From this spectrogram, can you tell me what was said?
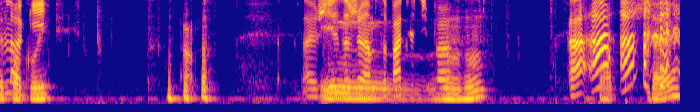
ukryty vlogi. pokój. To już nie zdążyłam zobaczyć, bo... Mhm. A, a, a! Dobrze.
